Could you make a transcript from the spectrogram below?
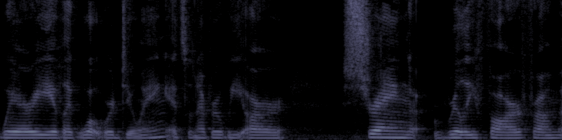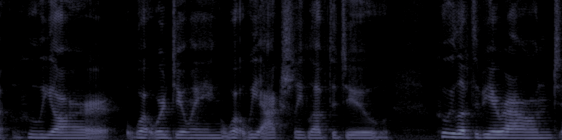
wary of like what we're doing. It's whenever we are straying really far from who we are, what we're doing, what we actually love to do, who we love to be around,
